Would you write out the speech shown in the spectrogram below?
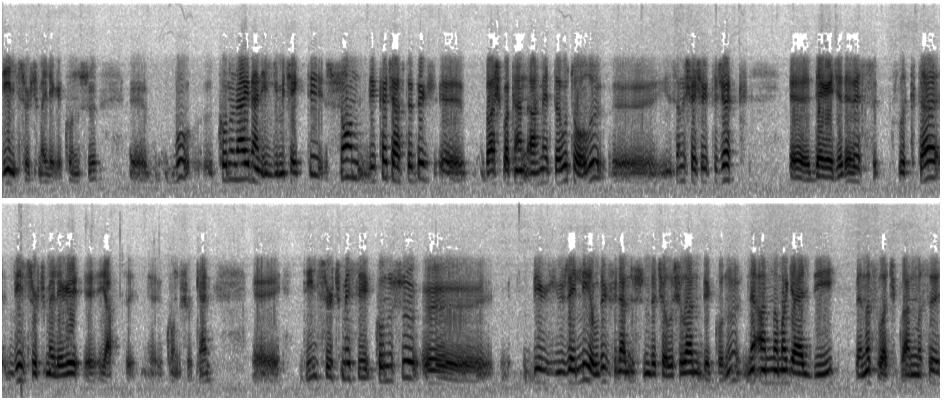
dil sürçmeleri konusu. E, bu konu nereden ilgimi çekti? Son birkaç haftadır e, Başbakan Ahmet Davutoğlu e, insanı şaşırtacak e, derecede ve sıklıkta dil sürçmeleri e, yaptı konuşurken. Dil sürçmesi konusu bir 150 yıldır filan üstünde çalışılan bir konu. Ne anlama geldiği ve nasıl açıklanması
